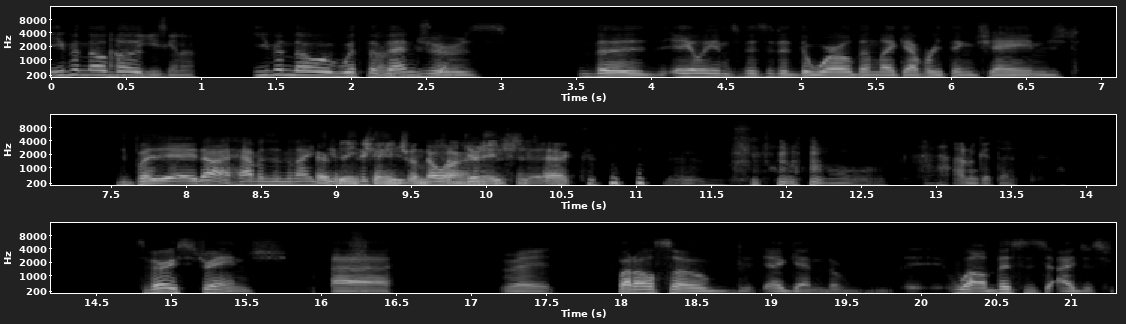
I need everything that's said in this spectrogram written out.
even though the he's gonna. even though with I so. Avengers, the aliens visited the world and like everything changed. But yeah, no, it happens in the Everything 1960s. changed when no the one Fire gives Nation attacked. I don't get that. It's very strange. Uh, Right. but also again, the well, this is I just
